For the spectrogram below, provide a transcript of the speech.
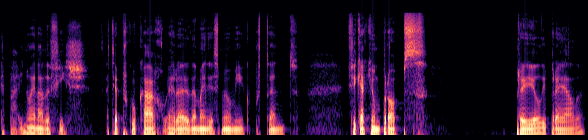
Epá, e não é nada fixe. Até porque o carro era da mãe desse meu amigo, portanto, fica aqui um props para ele e para ela.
